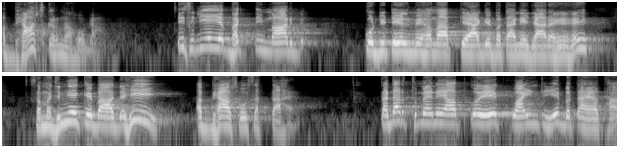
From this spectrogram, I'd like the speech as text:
अभ्यास करना होगा। इसलिए ये भक्ति मार्ग को डिटेल में हम आपके आगे बताने जा रहे हैं। समझने के बाद ही अभ्यास हो सकता है। तदर्थ मैंने आपको एक पॉइंट ये बताया था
